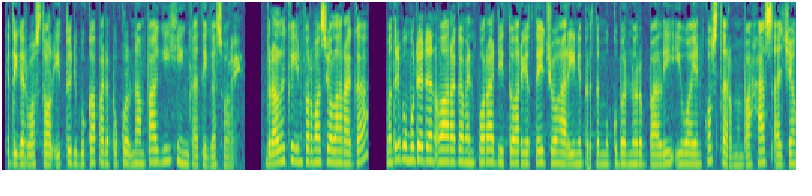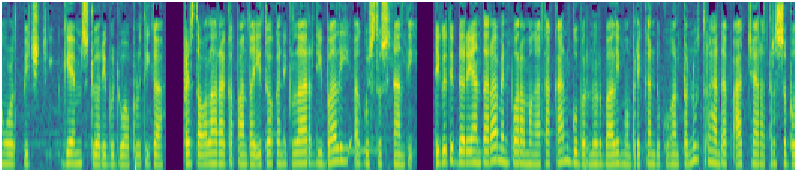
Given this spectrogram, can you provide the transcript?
Ketiga ruas tol itu dibuka pada pukul 6 pagi hingga 3 sore. Beralih ke informasi olahraga, Menteri Pemuda dan Olahraga Menpora Dito Aryo Tejo hari ini bertemu Gubernur Bali Iwayan Koster membahas ajang World Beach Games 2023. Pesta olahraga pantai itu akan digelar di Bali Agustus nanti. Dikutip dari antara, Menpora mengatakan Gubernur Bali memberikan dukungan penuh terhadap acara tersebut.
